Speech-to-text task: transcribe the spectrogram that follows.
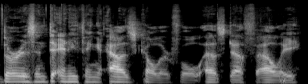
There isn't anything as colorful as Death Valley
